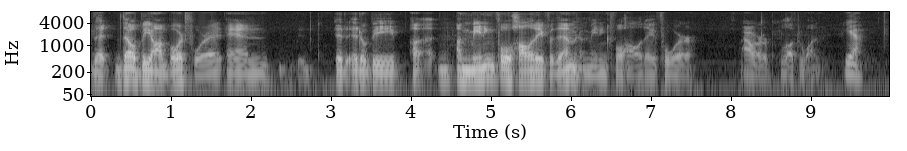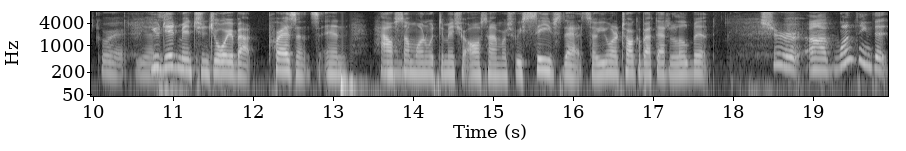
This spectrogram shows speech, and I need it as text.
that they'll be on board for it and it, it'll be a, a meaningful holiday for them and a meaningful holiday for our loved one Yeah. Correct. Yes. You did mention joy about presents and how someone with dementia Alzheimer's receives that. So you want to talk about that a little bit? Sure. Uh, one thing that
